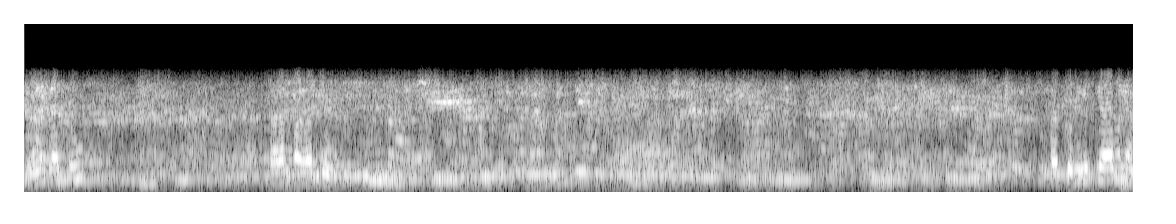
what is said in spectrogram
Mana satu Tak satu Satu Malaysia mana?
